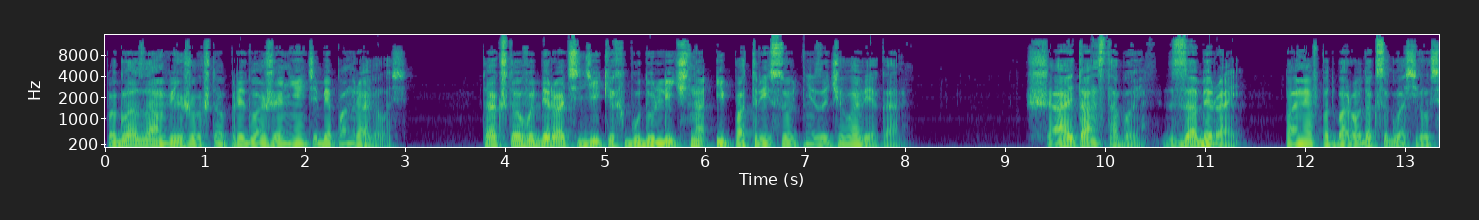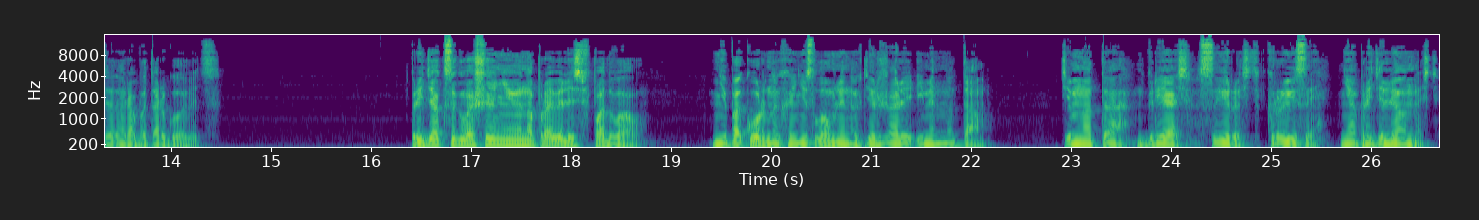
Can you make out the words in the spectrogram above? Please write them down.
По глазам вижу, что предложение тебе понравилось. Так что выбирать диких буду лично и по три сотни за человека. «Шайтан с тобой! Забирай!» Помяв подбородок, согласился работорговец. Придя к соглашению, направились в подвал. Непокорных и несломленных держали именно там. Темнота, грязь, сырость, крысы, неопределенность.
